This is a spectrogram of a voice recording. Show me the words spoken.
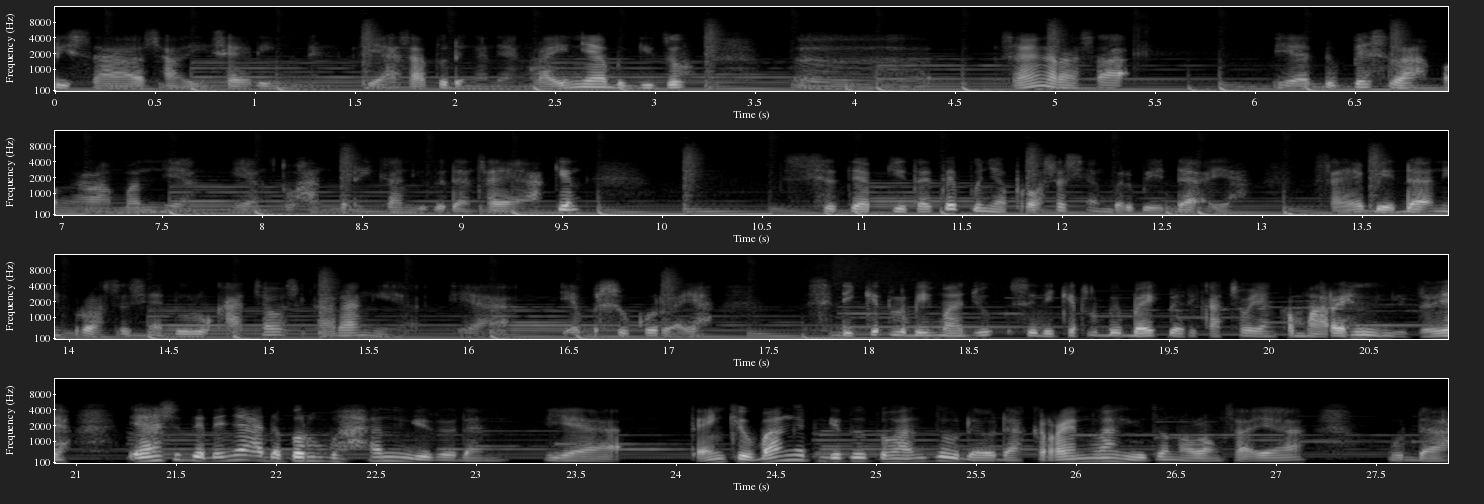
bisa saling sharing ya satu dengan yang lainnya begitu. Eh, saya ngerasa ya the best lah pengalaman yang yang Tuhan berikan gitu. Dan saya yakin setiap kita itu punya proses yang berbeda ya. Saya beda nih prosesnya dulu kacau sekarang ya ya ya bersyukur lah ya sedikit lebih maju, sedikit lebih baik dari kacau yang kemarin gitu ya. Ya setidaknya ada perubahan gitu dan ya thank you banget gitu. Tuhan tuh udah udah keren lah gitu nolong saya, udah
